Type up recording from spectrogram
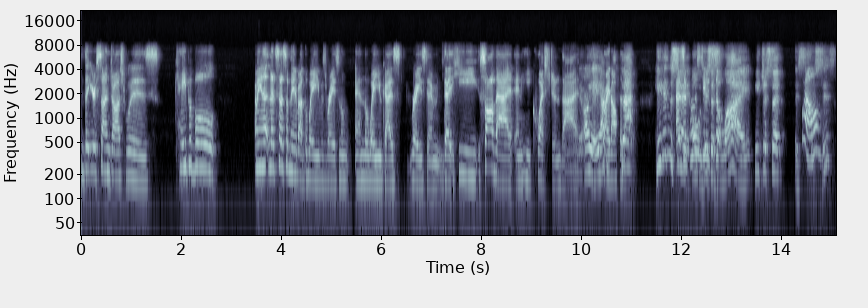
that your son Josh was capable I mean, that, that says something about the way he was raised and the, and the way you guys raised him. That he saw that and he questioned that Oh yeah, yeah. right off the Now, bat. He didn't say, "Oh, this is a lie." He just said, "Is, Well- is this?"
